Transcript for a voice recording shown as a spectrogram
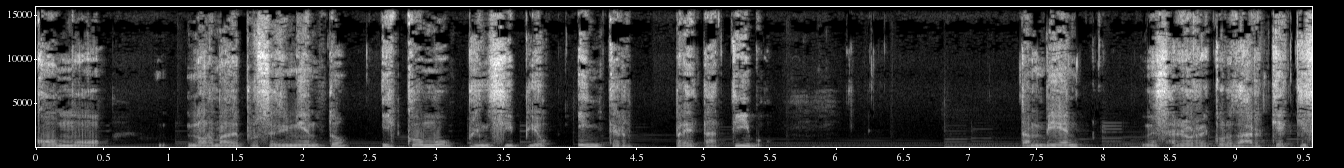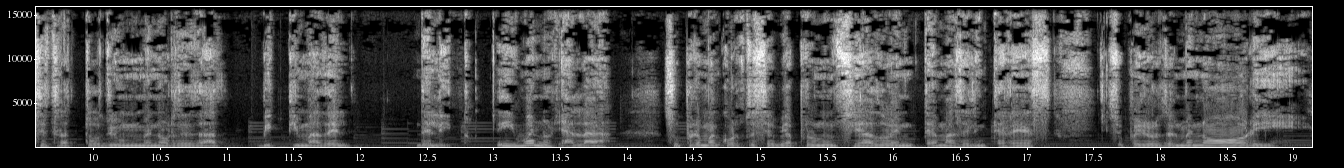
como norma de procedimiento y como principio interpretativo también necesario recordar que aquí se trató de un menor de edad víctima del delito. Y bueno, ya la Suprema Corte se había pronunciado en temas del interés superior del menor y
